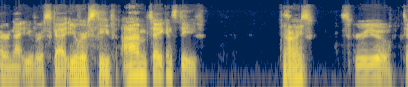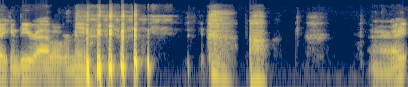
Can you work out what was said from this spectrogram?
or not you versus Scott, you versus Steve. I'm taking Steve. All So right. s- screw you, taking D Rob over me. All right,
